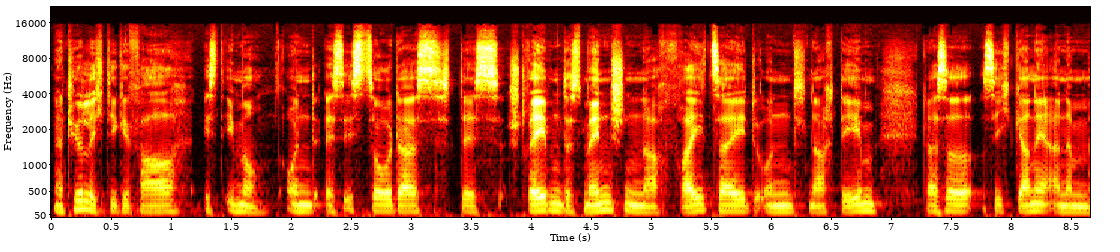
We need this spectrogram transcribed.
Natürlich, die Gefahr ist immer. Und es ist so, dass das Streben des Menschen nach Freizeit und nach dem, dass er sich gerne an einem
